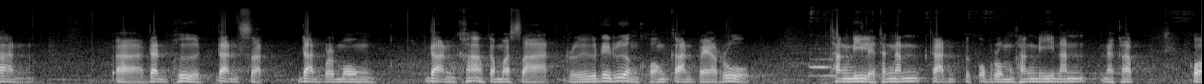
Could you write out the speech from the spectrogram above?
ด้านด้านพืช ด้านสัตว์ ด้านประมง ด้านข้าวกรรมศาสตร์ หรือในเรื่องของการแปรรูป ทั้งนี้แหละทั้งนั้นการฝึกอบรมครั้งนี้นั้นนะครับ ก็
